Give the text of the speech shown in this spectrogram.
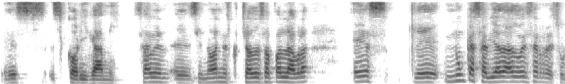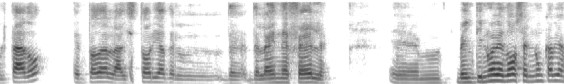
es scorigami. ¿Saben? Eh, si no han escuchado esa palabra, es que nunca se había dado ese resultado en toda la historia del, de, la NFL. 29-12 nunca había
